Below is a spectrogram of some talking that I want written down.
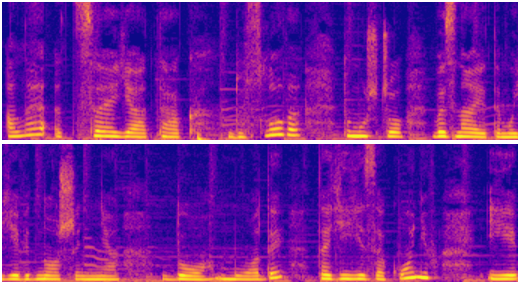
Але це я так до слова, тому що ви знаєте моє відношення до моди та її законів, і,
